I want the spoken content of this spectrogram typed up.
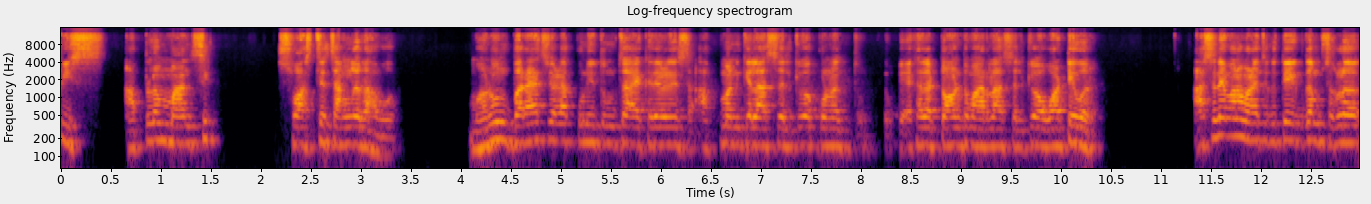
पीस आपलं मानसिक स्वास्थ्य चांगलं राहावं. म्हणून बऱ्याच वेळा कुणी तुमचा एखाद्या वेळेस अपमान केला असेल किंवा कोणा एखादा टॉन्ट मारला असेल किंवा वॉट एव्हर असं नाही मला म्हणायचं की ते एकदम सगळं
